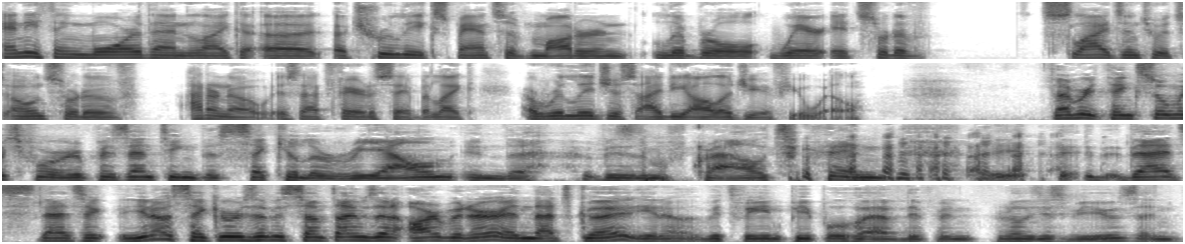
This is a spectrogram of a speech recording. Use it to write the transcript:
anything more than like a, a truly expansive modern liberal where it sort of slides into its own sort of i don't know is that fair to say? But like a religious ideology if you will Fabri, thanks so much for representing the secular realm in the wisdom of crowds. and that's, that's, a, you know, secularism is sometimes an arbiter and that's good, you know, between people who have different religious views. And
